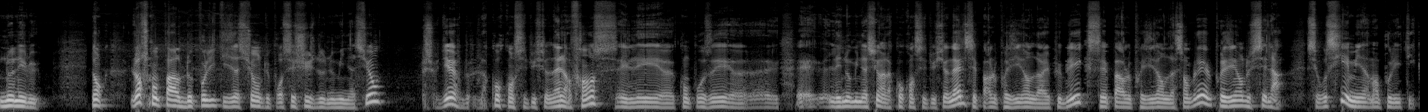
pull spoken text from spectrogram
non élus. Donc, lorsqu'on parle de politisation du processus de nomination, je veux dire, la Cour constitutionnelle en France, elle est euh, composée, euh, euh, les nominations à la Cour constitutionnelle, c'est par le président de la République, c'est par le président de l'Assemblée et le président du Sénat c'est aussi éminemment politique.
